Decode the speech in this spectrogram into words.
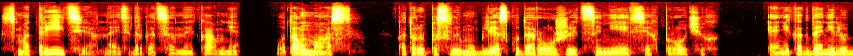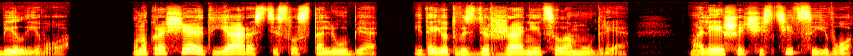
Смотрите на эти драгоценные камни. Вот алмаз, который по своему блеску дороже и ценнее всех прочих. Я никогда не любил его. Он укращает ярость и сластолюбие и дает воздержание и целомудрие. Малейшая частица его,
